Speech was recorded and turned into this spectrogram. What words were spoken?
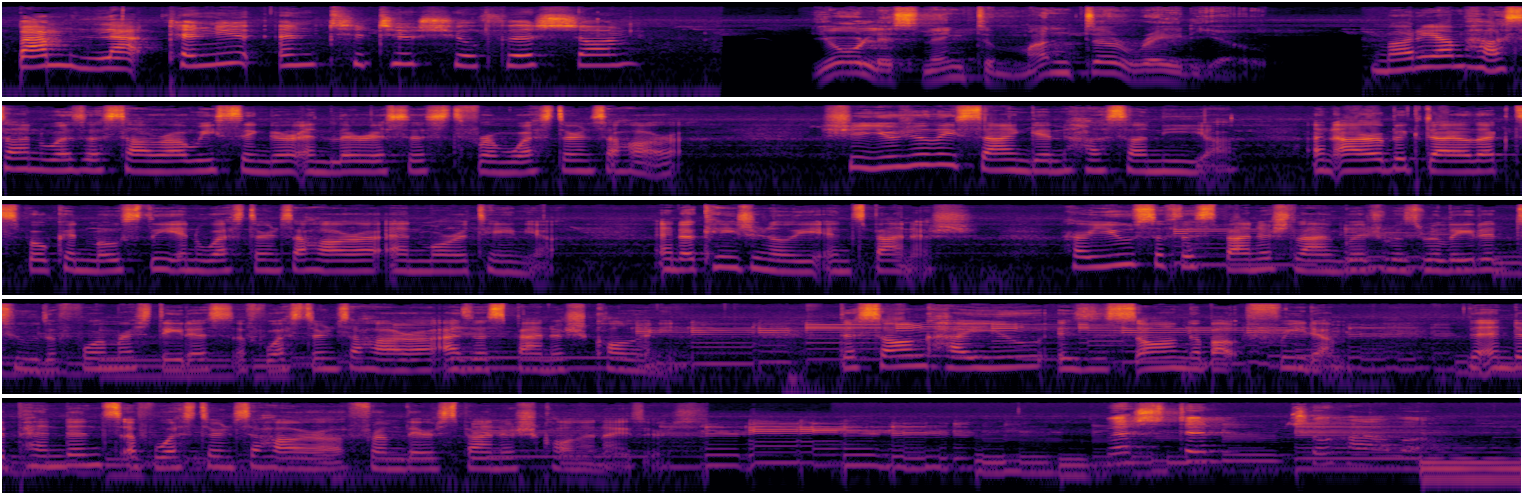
Bamla, can you introduce your first song? You're listening to Manta Radio. Mariem Hassan was a Sahrawi singer and lyricist from Western Sahara. She usually sang in Hassaniya, an Arabic dialect spoken mostly in Western Sahara and Mauritania, and occasionally in Spanish. Her use of the Spanish language was related to the former status of Western Sahara as a Spanish colony. The song Hayu is a song about freedom, the independence of Western Sahara from their Spanish colonizers. Western Sahara.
